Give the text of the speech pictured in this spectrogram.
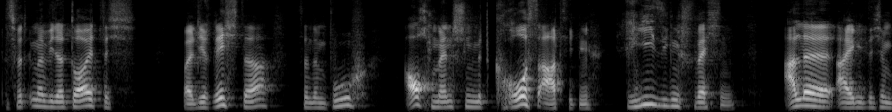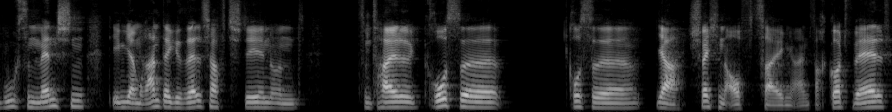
Das wird immer wieder deutlich, weil die Richter sind im Buch auch Menschen mit großartigen, riesigen Schwächen. Alle eigentlich im Buch sind Menschen, die irgendwie am Rand der Gesellschaft stehen und zum Teil große, große ja, Schwächen aufzeigen einfach. Gott wählt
